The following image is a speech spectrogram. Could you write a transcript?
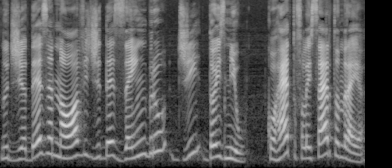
no dia 19 de dezembro de 2000. Correto? Falei certo, Andréia?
